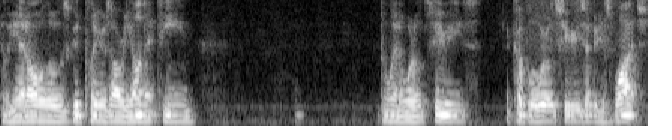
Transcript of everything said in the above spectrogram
you know, he had all those good players already on that team to win a World Series, a couple of World Series under his watch,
